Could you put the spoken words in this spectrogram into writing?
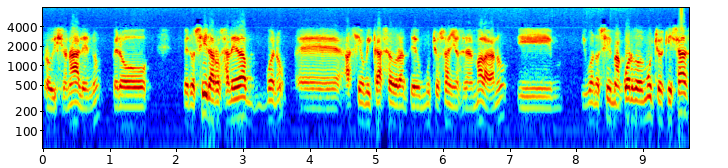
provisionales, ¿no? Pero, pero sí, la Rosaleda, bueno, eh, ha sido mi casa durante muchos años en el Málaga, ¿no? Y, y bueno, sí, me acuerdo de mucho, quizás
